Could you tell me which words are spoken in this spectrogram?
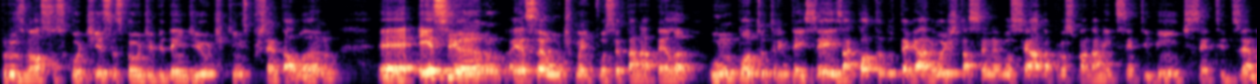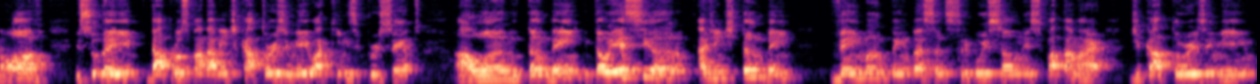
para os nossos cotistas, foi o dividend yield, 15% ao ano. É, esse ano, essa última aí que você está na tela, 1,36, a cota do Tegar hoje está sendo negociada aproximadamente 120, 119. Isso daí dá aproximadamente 14,5% a 15% ao ano também. Então, esse ano a gente também vem mantendo essa distribuição nesse patamar de 14,5%,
